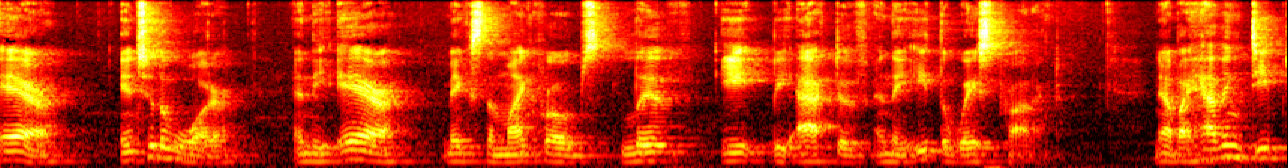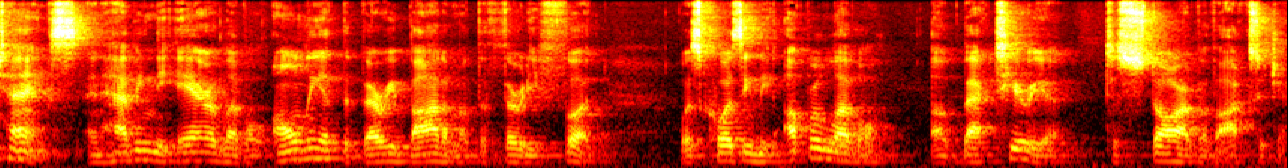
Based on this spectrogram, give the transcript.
air into the water, and the air makes the microbes live, eat, be active, and they eat the waste product. Now, by having deep tanks and having the air level only at the very bottom of the 30 foot was causing the upper level of bacteria to starve of oxygen.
